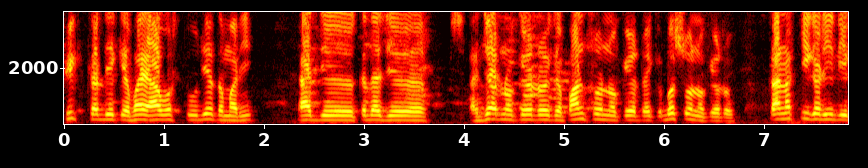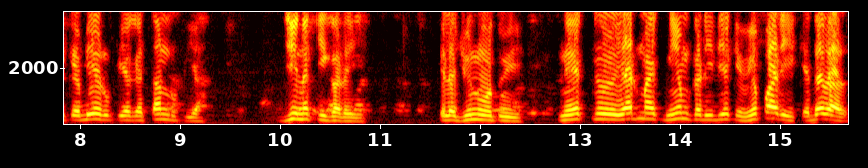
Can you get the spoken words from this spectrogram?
ફિક્સ કરી દે કે ભાઈ આ વસ્તુ છે તમારી. આજ કદાચ હજારનો કેટ હોય કે પાંચસોનો કેટ હોય કે બસોનો કેટ હોય. કાં નક્કી કરી દે કે બે રૂપિયા કે ત્રણ રૂપિયા. જે નક્કી કરે. એટલે જૂનું હતું એ ને એક યાદમાં એક નિયમ કરી દે કે વેપારી કે દલાલ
